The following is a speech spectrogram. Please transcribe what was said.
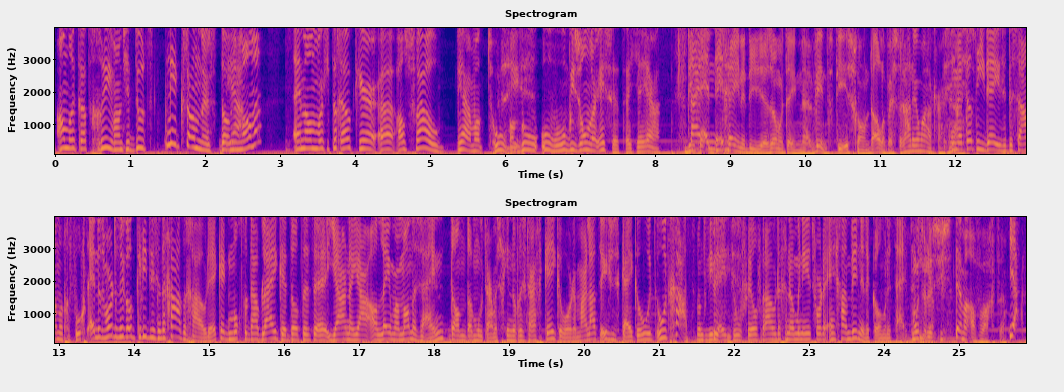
andere categorie... want je doet niks anders dan mannen... En dan word je toch elke keer eh, als vrouw. Ja, want hoe, want hoe, hoe, hoe bijzonder is het? Weet je, ja. Die, diegene die eh, zometeen eh, wint, die is gewoon de allerbeste radiomaker. Met dat idee is het er samengevoegd. En het wordt natuurlijk ook kritisch in de gaten gehouden. Hè. Kijk, mocht het nou blijken dat het eh, jaar na jaar alleen maar mannen zijn... Dan, dan moet daar misschien nog eens naar gekeken worden. Maar laten we eerst eens kijken hoe het, hoe het gaat. Want wie Precies. weet hoeveel vrouwen er genomineerd worden... en gaan winnen de komende tijd. Moeten we dus die stemmen afwachten. Ja. Nou,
